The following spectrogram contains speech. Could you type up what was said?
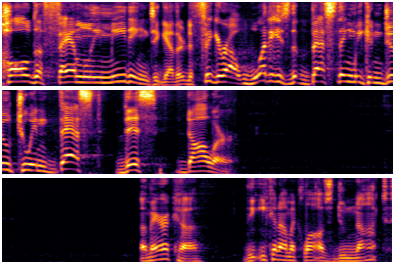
called a family meeting together to figure out what is the best thing we can do to invest this dollar. America the economic laws do not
